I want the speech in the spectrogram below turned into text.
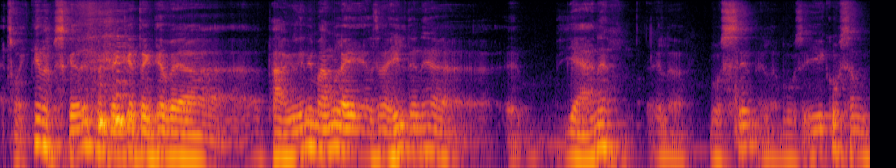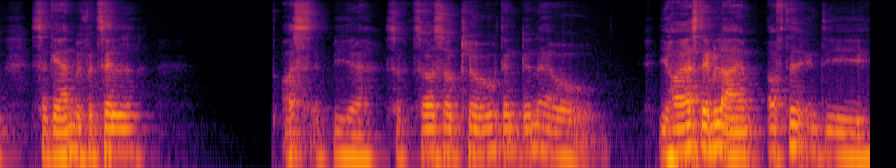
Jeg tror ikke, det er beskadiget, men den kan, den kan være pakket ind i mange lag. Altså hele den her øh, hjerne, eller vores sind, eller vores ego, som så gerne vil fortælle os, at vi er så, så, så kloge, den, den er jo i højere stemmeleje ofte end de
